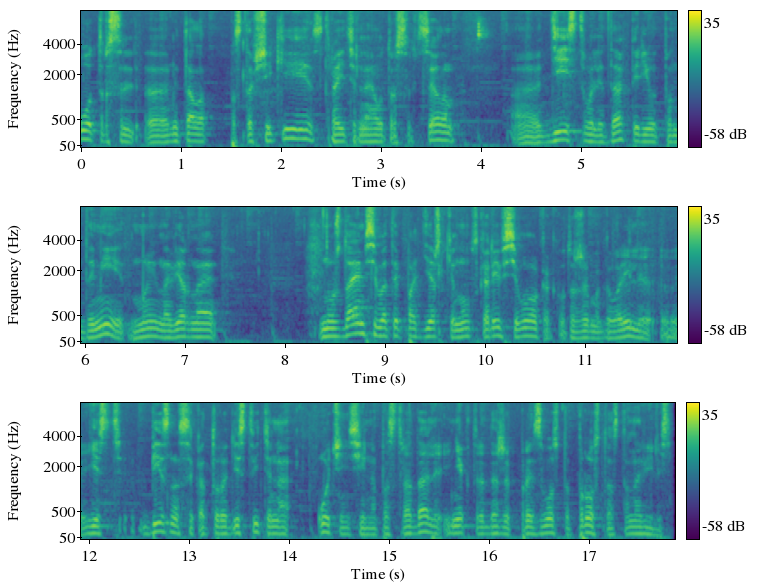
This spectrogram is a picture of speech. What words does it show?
отрасль э, металлопоставщики, строительная отрасль в целом, э, действовали да, в период пандемии, мы, наверное, нуждаемся в этой поддержке. Ну, скорее всего, как вот уже мы говорили, э, есть бизнесы, которые действительно очень сильно пострадали, и некоторые даже производства просто остановились.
